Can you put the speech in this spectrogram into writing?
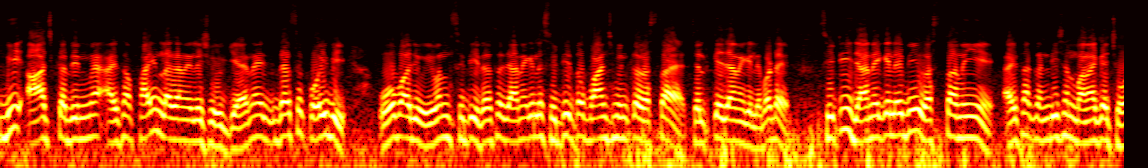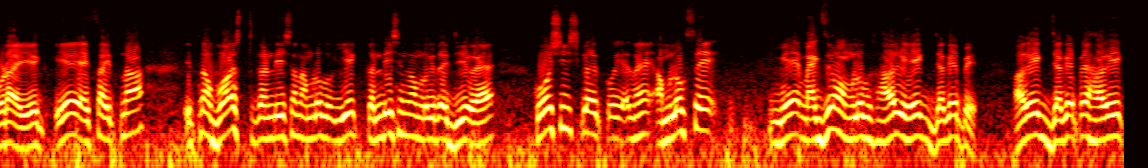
भी आज का दिन में ऐसा फाइन लगाने लिए शुरू किया है। ना इधर से कोई भी, वो बाजू इवन सिटी इधर से जाने के लिए सिटी तो पाँच मिनट का रास्ता है, चल के जाने के लिए बट सिटी जाने के लिए भी रास्ता नहीं है, ऐसा कंडीशन बना के छोड़ा है, ये ये ऐसा इतना इतना वर्स्ट कंडीशन हम लोग, ये कंडीशन में हम लोग इधर जिए हैं। कोशिश कर हम लोग से मैक्सिमम हम लोग हर एक जगह पे, हर एक जगह पे, हर एक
